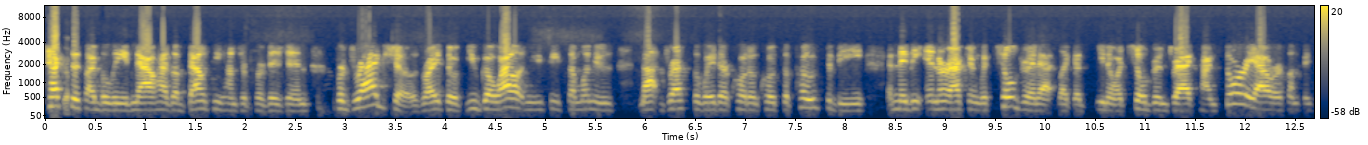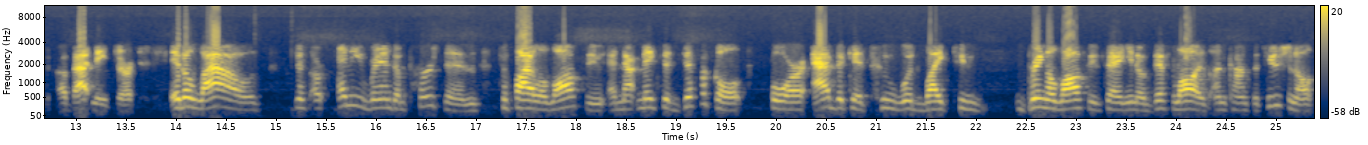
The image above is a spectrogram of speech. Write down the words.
Texas, I believe, now has a bounty hunter provision for drag shows, right? So if you go out and you see someone who's not dressed the way they're quote unquote supposed to be, and maybe interacting with children at like a you know a children drag time story hour or something of that nature, it allows just any random person to file a lawsuit, and that makes it difficult for advocates who would like to bring a lawsuit saying, you know, this law is unconstitutional.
